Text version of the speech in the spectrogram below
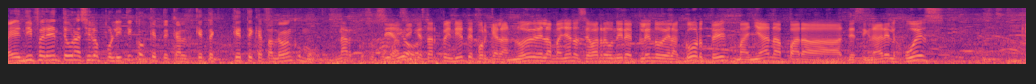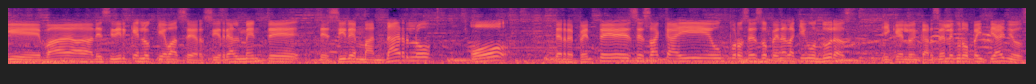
es diferente un asilo político que te, que te, que te catalogan como narcos. Sí, así que estar pendiente porque a las 9 de la mañana se va a reunir el pleno de la Corte mañana para designar el juez que va a decidir qué es lo que va a hacer, si realmente decide mandarlo o de repente se saca ahí un proceso penal aquí en Honduras y que lo encarcelen unos 20 años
